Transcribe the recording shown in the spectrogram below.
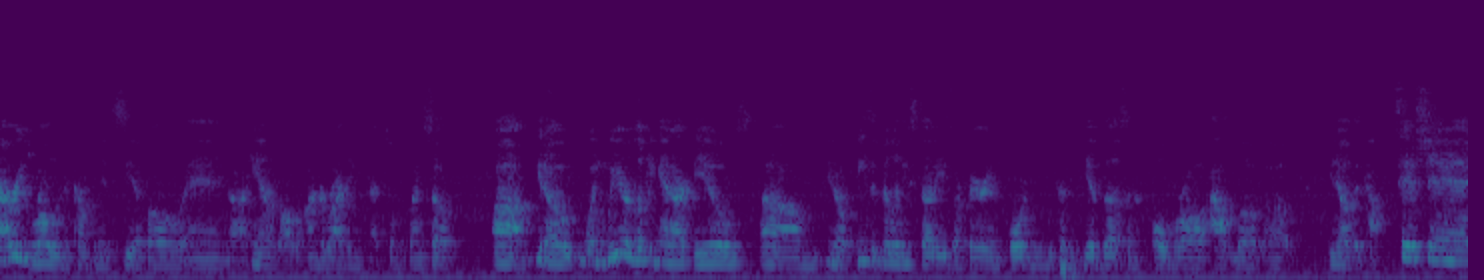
Kyrie's role in the company is CFO and uh, he handles all the underwriting and that sort of thing. So, um, you know, when we are looking at our deals, um, you know, feasibility studies are very important because it gives us an overall outlook of you know, the competition,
